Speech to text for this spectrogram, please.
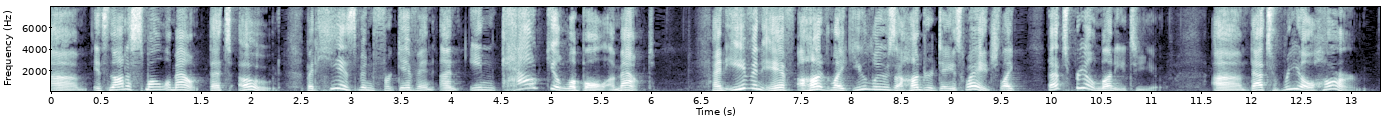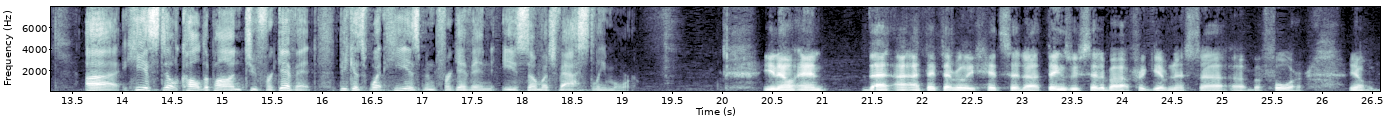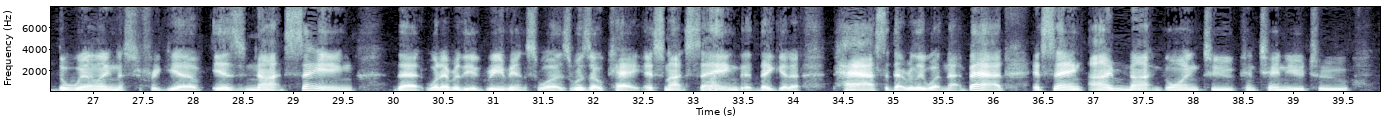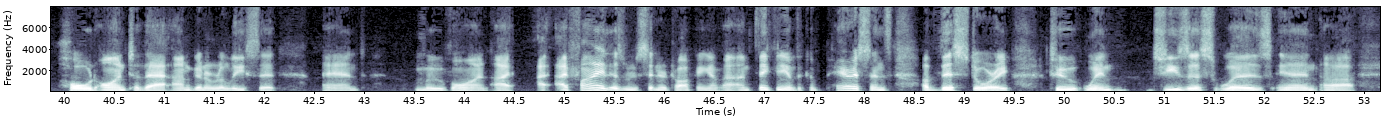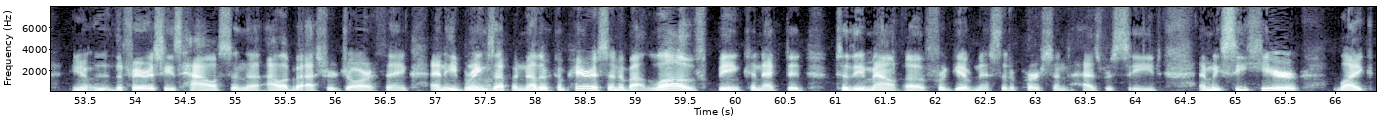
Um, it's not a small amount that's owed, but he has been forgiven an incalculable amount. And even if a hundred, like you lose a hundred days' wage, like that's real money to you. Um, that's real harm. Uh, he is still called upon to forgive it because what he has been forgiven is so much vastly more. You know, and that I think that really hits it. Uh, things we've said about forgiveness uh, uh, before. You know, the willingness to forgive is not saying that whatever the grievance was was okay. It's not saying right. that they get a pass that that really wasn't that bad. It's saying I'm not going to continue to hold on to that. I'm going to release it and move on. I I, find as we are sitting here talking, I'm, I'm thinking of the comparisons of this story to when Jesus was in uh, you know the pharisees house and the alabaster jar thing and he brings mm-hmm. up another comparison about love being connected to the amount of forgiveness that a person has received and we see here like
